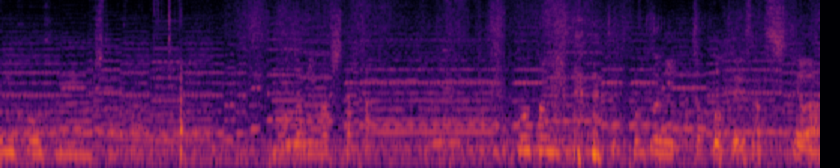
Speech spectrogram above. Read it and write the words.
赤い方入りましたか？戻りましたか？本当に本当にちょっと偵察しては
